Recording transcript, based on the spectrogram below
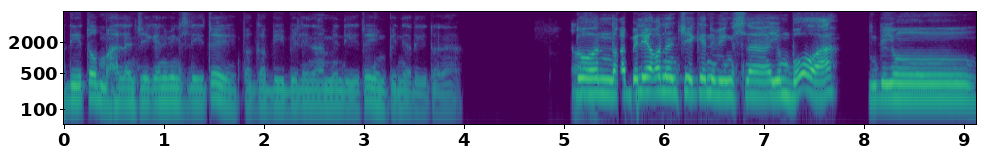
dito, mahal ang chicken wings dito eh. Pagka bibili namin dito, yung pinirito na. Oo. Doon, nakabili ako ng chicken wings na yung buo ah. Hindi yung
